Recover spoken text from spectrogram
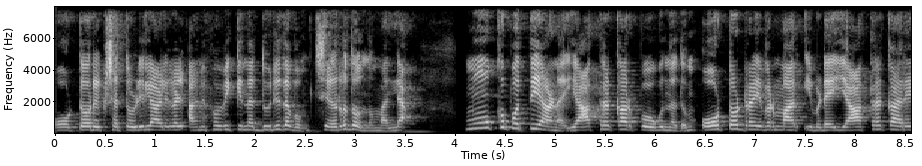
ഓട്ടോറിക്ഷ തൊഴിലാളികൾ അനുഭവിക്കുന്ന ദുരിതവും ചെറുതൊന്നുമല്ല. മൂക്കുപൊത്തിയാണ് യാത്രക്കാർ പോകുന്നതും ഓട്ടോ ഡ്രൈവർമാർ ഇവിടെ യാത്രക്കാരെ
